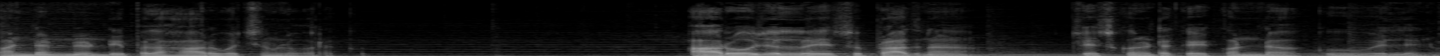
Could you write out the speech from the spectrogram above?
పన్నెండు నుండి పదహారు వచనముల వరకు. ఆ రోజుల్లో యేసు ప్రార్థన చేసుకున్నటకై కొండకు వెళ్ళాను.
